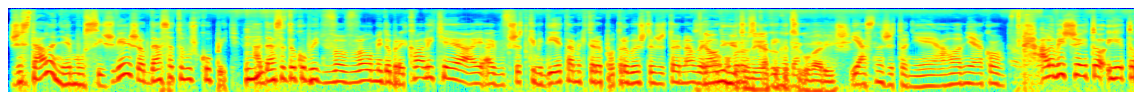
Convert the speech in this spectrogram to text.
že stále nemusíš, vieš, a dá sa to už kúpiť. Mhm. Mm-hmm. A dá sa to kúpiť v veľmi dobrej kvalite, aj, aj všetkými dietami, ktoré potrebuješ, takže to je naozaj Ale nikdy to obrovská nie ako keď výhoda. si uvaríš. Jasné, že to nie je a hlavne ako... Ale vieš čo, je to, je to,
